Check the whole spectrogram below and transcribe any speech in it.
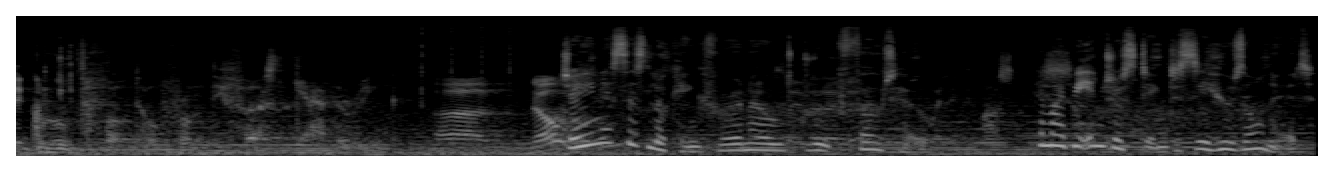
The group photo from the first gathering. Uh, no. Janus is looking for an old group photo. It might be interesting to see who's on it.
